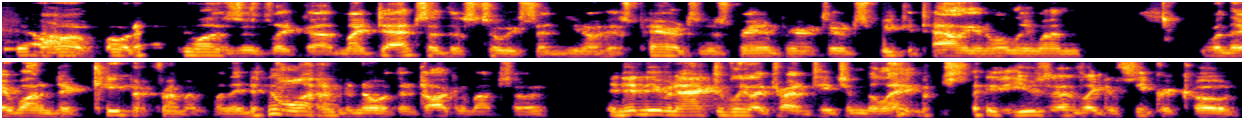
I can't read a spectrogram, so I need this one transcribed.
Yeah, Um, what, happened was is like uh, my dad said this too. He said, you know, his parents and his grandparents they would speak Italian only when when they wanted to keep it from him, when they didn't want him to know what they're talking about. So they didn't even actively like try to teach him the language. They used it as like a secret code.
